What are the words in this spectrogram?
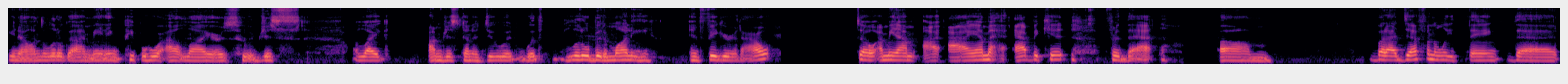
you know, and the little guy meaning people who are outliers who just are like, I'm just going to do it with a little bit of money and figure it out. So I mean, I'm I, I am an advocate for that um, but I definitely think that,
